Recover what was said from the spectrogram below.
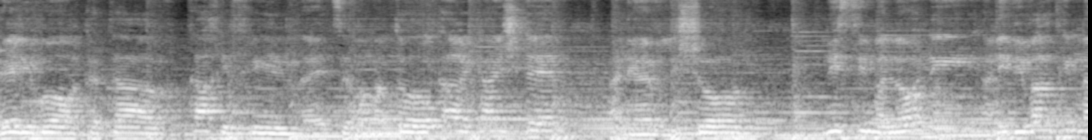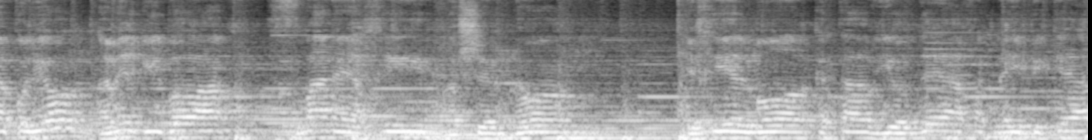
אלי מוהר כתב, כך התחיל העצב המתוק. אריק איינשטיין, אני אוהב לישון. ניסים אלוני, אני דיברתי עם נפוליאון. אמיר גלבוע, זמן היחיד, השם נועם. יחיאל מוהר כתב, יודע, חקלאי פיקח,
